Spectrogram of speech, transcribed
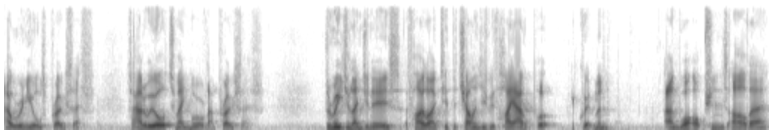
our renewals process. So how do we automate more of that process? The regional engineers have highlighted the challenges with high output equipment and what options are there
